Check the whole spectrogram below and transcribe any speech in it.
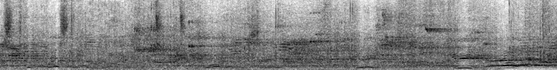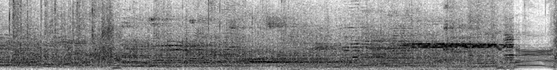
is the press that they're running. Two, two, one, and we said, get in. Get in. Good pass.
